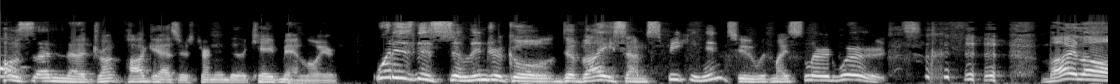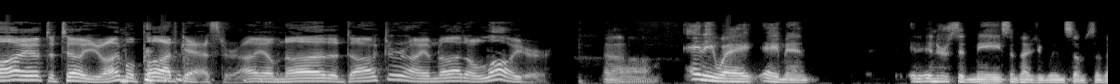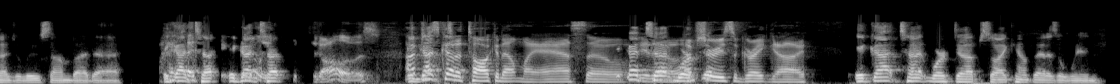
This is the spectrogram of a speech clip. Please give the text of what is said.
All of a sudden, uh, drunk podcasters turn into the caveman lawyer. What is this cylindrical device I'm speaking into with my slurred words? By law, I have to tell you, I'm a podcaster. I am not a doctor. I am not a lawyer. Uh, anyway, hey man, it interested me. Sometimes you win some, sometimes you lose some, but uh, it got tu- it got really tu- interested all of us. I'm got just kind of talking out my ass, so got you know, I'm sure up. he's a great guy. it got Tut worked up, so I count that as a win.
